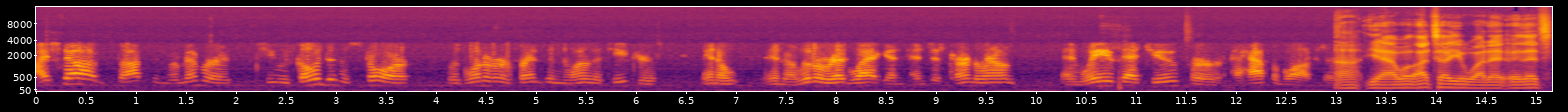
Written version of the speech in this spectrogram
I still have thoughts and remember she was going to the store with one of her friends and one of the teachers in a in a little red wagon and just turned around and waved at you for a half a block, sir. Uh, yeah, well, I tell you what, it, it's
